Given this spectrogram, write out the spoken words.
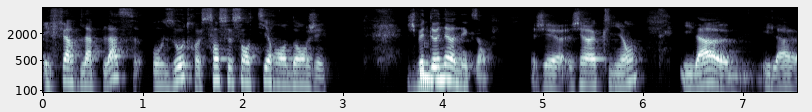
et faire de la place aux autres sans se sentir en danger. Je vais te donner Mmh un exemple. J'ai un client, il a, il a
